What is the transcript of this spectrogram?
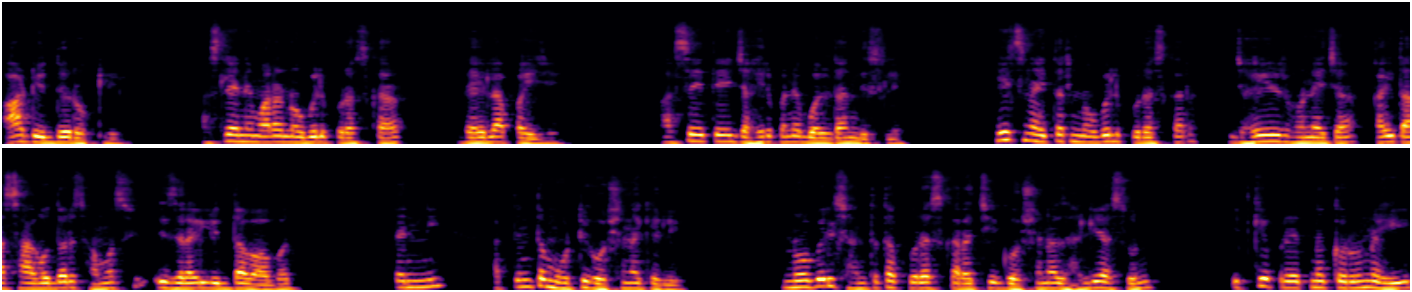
आठ युद्धे रोखली असल्याने मला नोबेल पुरस्कार द्यायला पाहिजे, असे ते जाहीरपणे बोलताना दिसले. हेच नाही तर नोबेल पुरस्कार जाहीर होण्याच्या काही तासाअगोदरच हमस इस्रायल युद्धाबाबत त्यांनी अत्यंत मोठी घोषणा केली. नोबेल शांतता पुरस्काराची घोषणा झाली असून इतके प्रयत्न करूनही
